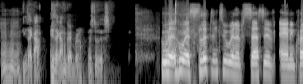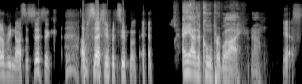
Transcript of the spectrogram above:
hmm He's like, I'm, he's like, I'm good, bro. Let's do this. who ha- who has slipped into an obsessive and incredibly narcissistic obsession with Superman. And he has a cool purple eye now, Yes,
